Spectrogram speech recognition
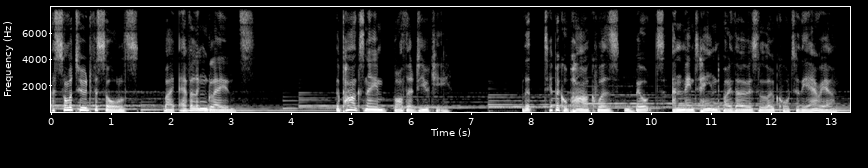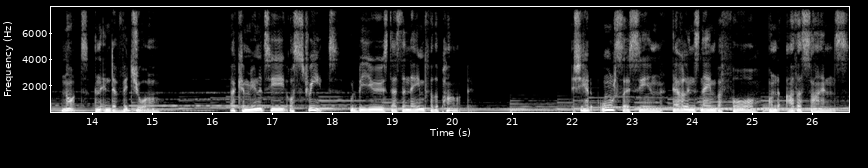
A Solitude for Souls by Evelyn Glades. The park's name bothered Yuki. The typical park was built and maintained by those local to the area, not an individual. A community or street would be used as the name for the park. She had also seen Evelyn's name before on other signs.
